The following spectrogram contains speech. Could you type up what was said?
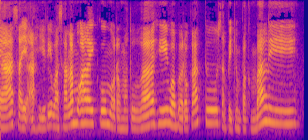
ya. Saya akhiri. Wassalamualaikum warahmatullahi wabarakatuh. Sampai jumpa kembali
